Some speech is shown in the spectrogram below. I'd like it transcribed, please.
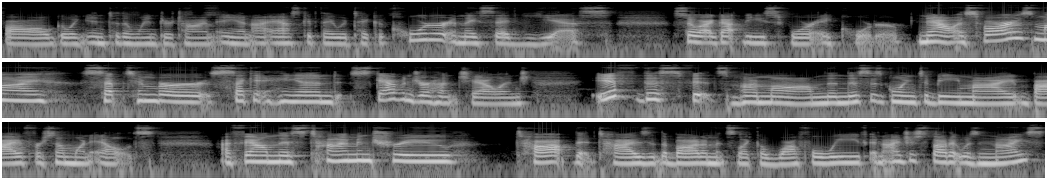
fall going into the winter time. And I asked if they would take a quarter, and they said yes. So I got these for a quarter. Now, as far as my September secondhand scavenger hunt challenge, if this fits my mom, then this is going to be my buy for someone else. I found this Time and Tru top that ties at the bottom. It's like a waffle weave, and I just thought it was nice.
